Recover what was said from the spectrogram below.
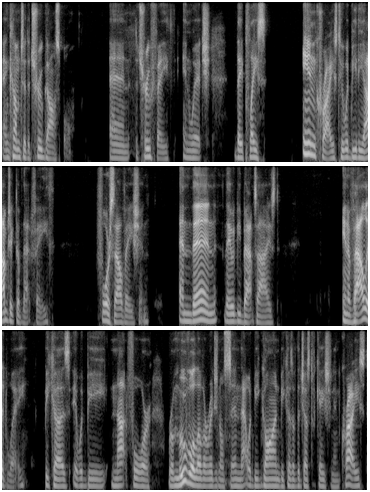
and come to the true gospel and the true faith in which they place in Christ who would be the object of that faith for salvation. And then they would be baptized in a valid way because it would be not for removal of original sin that would be gone because of the justification in Christ,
